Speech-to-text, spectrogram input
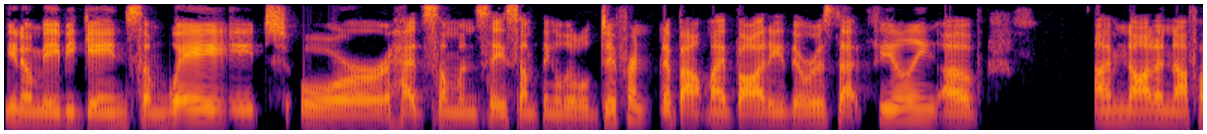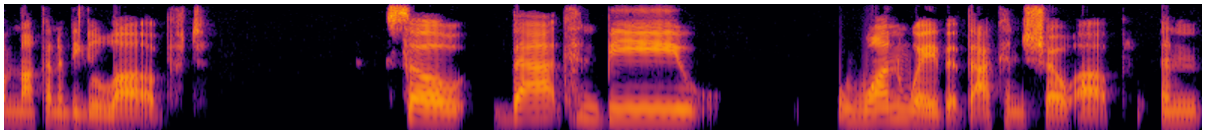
you know maybe gained some weight or had someone say something a little different about my body there was that feeling of i'm not enough i'm not going to be loved. So that can be one way that that can show up. And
